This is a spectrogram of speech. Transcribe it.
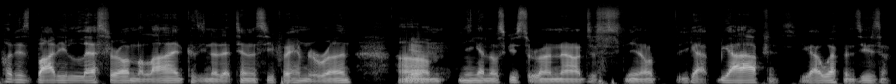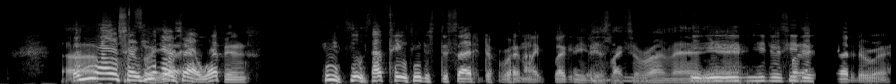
put his body lesser on the line because you know that tendency for him to run. Yeah, Um, you ain't got no excuse to run now. Just you know, you got you got options. You got weapons. Use them. but he Uh, always had he always yeah, had weapons. He, he I think he just decided to run like fuck he just likes to run, man. he, Yeah, he he just he but just decided to run.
